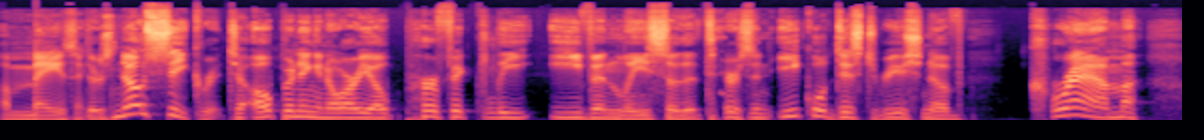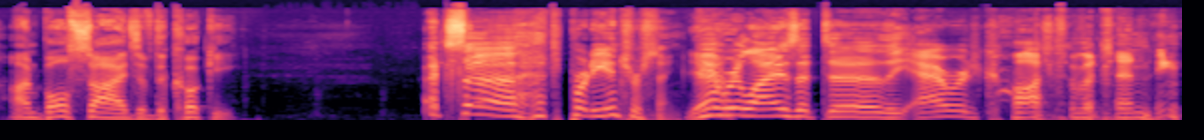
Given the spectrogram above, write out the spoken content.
Amazing. There's no secret to opening an Oreo perfectly evenly so that there's an equal distribution of creme on both sides of the cookie. That's uh, that's pretty interesting. Do you realize that uh, the average cost of attending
